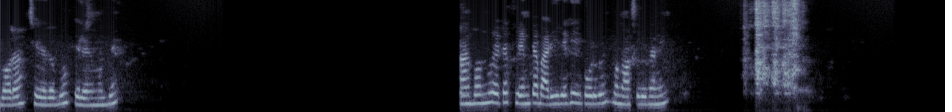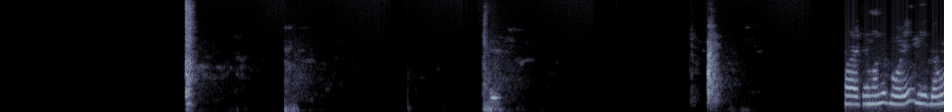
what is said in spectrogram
বড়া ছেড়ে দেবো তেলের মধ্যে। আর বন্ধু, এটা ফ্লেমটা বাড়িয়ে রেখেই করবেন, কোনো অসুবিধা নেই। কড়াইটির মধ্যে ভরে দিয়ে দেবো।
